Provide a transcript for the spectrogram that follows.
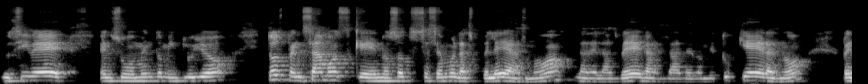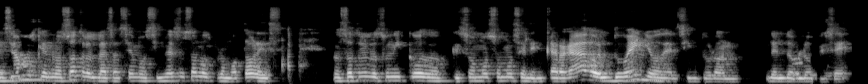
Inclusive en su momento me incluyo, todos pensamos que nosotros hacemos las peleas, ¿no? La de Las Vegas, la de donde tú quieras, ¿no? Pensamos que nosotros las hacemos, y no esos son los promotores. Nosotros los únicos que somos somos el encargado, el dueño del cinturón del WC.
